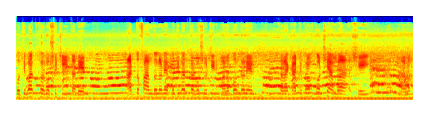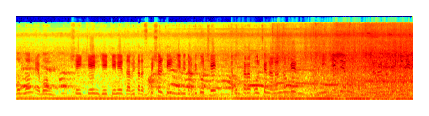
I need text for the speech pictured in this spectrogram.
প্রতিবাদ কর্মসূচি, তাদের আট দফা আন্দোলনের প্রতিবাদ কর্মসূচির মানববন্ধনের তারা কার্যক্রম করছে। আমরা সেই মানববন্ধন এবং সেই ট্রেন, যে ট্রেনের দাবি, তারা স্পেশাল ট্রেন যেটি দাবি করছে এবং তারা বলছে নানান রঙের ইঞ্জিন এবং নানান রঙের ইঞ্জিন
